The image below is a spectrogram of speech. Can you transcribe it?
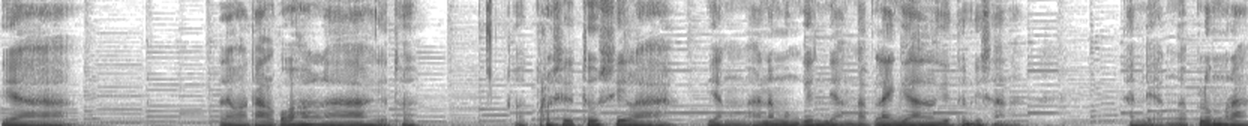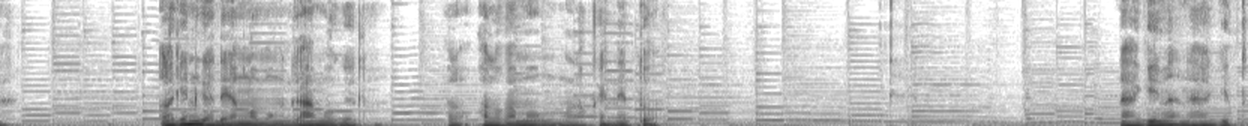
Ya lewat alkohol lah gitu. Lewat prostitusi lah yang mana mungkin dianggap legal gitu di sana. Dan dianggap lumrah. Lagi nggak ada yang ngomong kamu gitu. Kalau kalau kamu ngelakuin itu nah gimana gitu?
